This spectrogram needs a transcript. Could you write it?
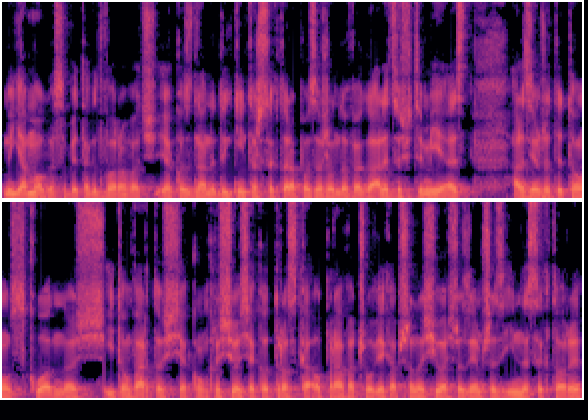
ja mogę sobie tak dworować jako znany dygnitarz sektora pozarządowego, ale coś w tym tym jest, ale rozumiem, że ty tą skłonność i tą wartość, jaką określiłeś jako troska o prawa człowieka, przenosiłaś, rozumiem, przez inne sektory,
